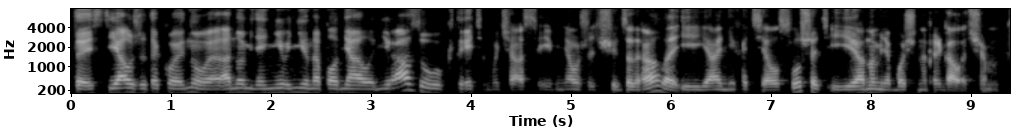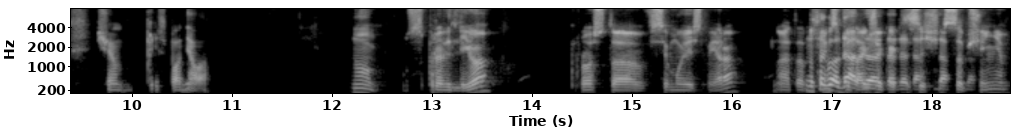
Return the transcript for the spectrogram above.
То есть я уже такой, ну, оно меня не, не наполняло ни разу к третьему часу, и меня уже чуть-чуть задрало, и я не хотел слушать, и оно меня больше напрягало, чем, чем преисполняло. Ну, справедливо. Просто всему есть мера. Это, ну, в принципе, да, так да, же, да, как да, и да, с да, сообщением.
